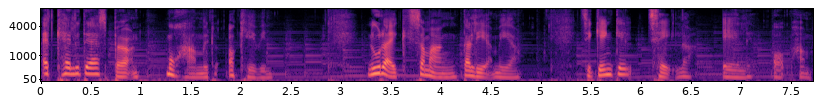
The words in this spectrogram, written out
at kalde deres børn Mohammed og Kevin. Nu er der ikke så mange, der lærer mere. Til gengæld taler alle om ham.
